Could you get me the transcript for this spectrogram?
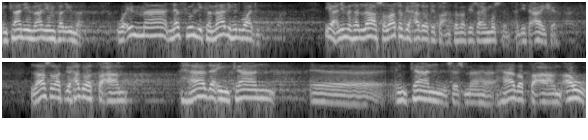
إن كان ايمان ينفى الايمان وإما نفي لكماله الواجب. يعني مثلا لا صلاة بحضرة طعام كما في صحيح مسلم حديث عائشة. لا صلاة بحضرة طعام هذا إن كان إن كان اسمه هذا الطعام أو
